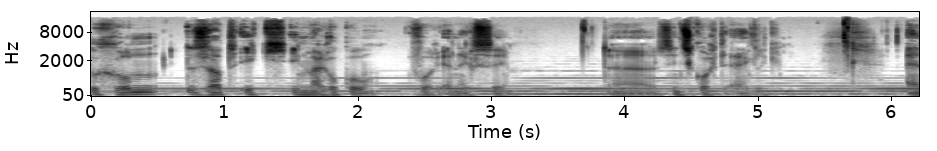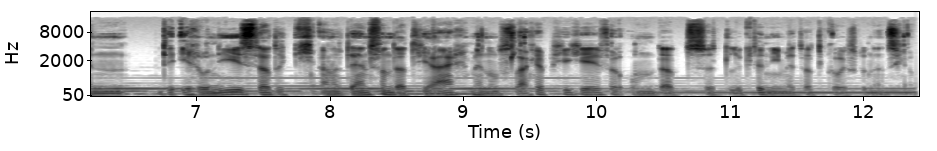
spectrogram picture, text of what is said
begon, zat ik in Marokko voor NRC. Uh, sinds kort eigenlijk. En de ironie is dat ik aan het eind van dat jaar mijn ontslag heb gegeven omdat het lukte niet met dat correspondentschap.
